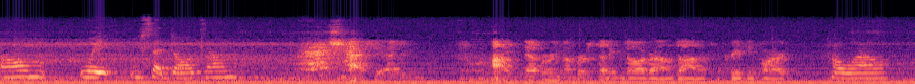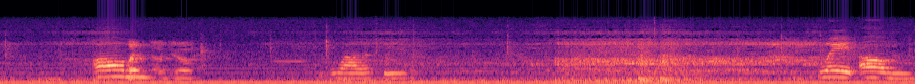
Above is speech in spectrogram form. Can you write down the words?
Um, wait, you said dogs on? Actually, I didn't. I never remember setting dog rounds on. It's the crazy part. Oh wow. Um, no joke. wow, that's weird. Wait, um.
